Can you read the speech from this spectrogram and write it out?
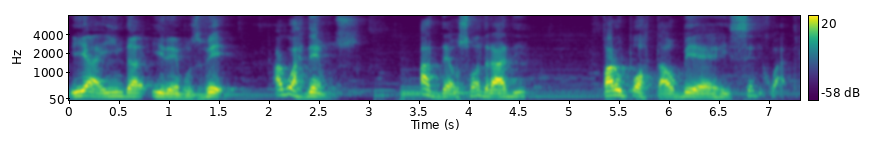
e ainda iremos ver. Aguardemos. Adelson Andrade para o portal BR 104.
